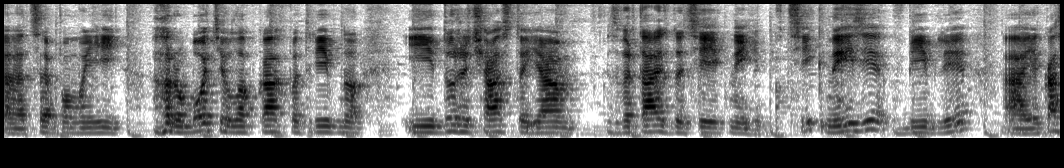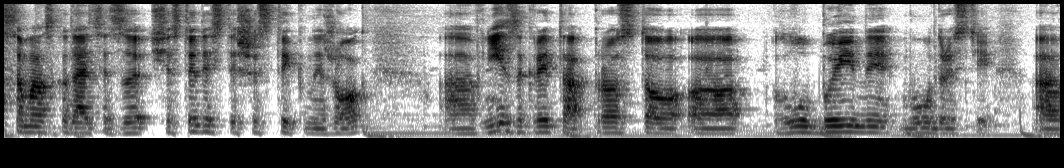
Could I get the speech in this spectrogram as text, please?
е, це по моїй роботі в лапках потрібно. І дуже часто я звертаюсь до цієї книги. В цій книзі в Біблії, е, яка сама складається з 66 книжок, е, в ній закрита просто е, глибини мудрості. Е,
